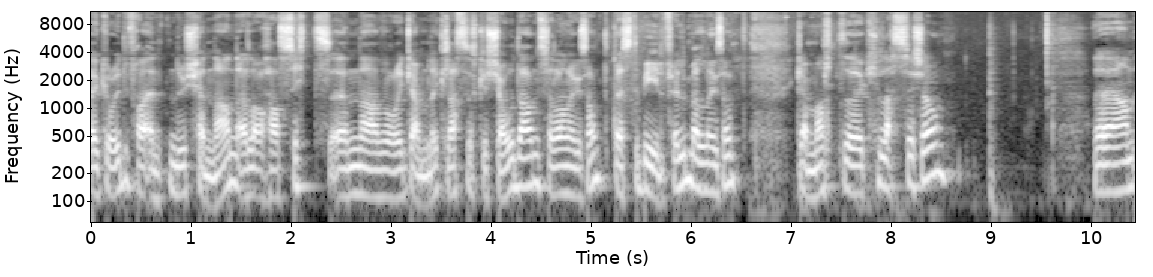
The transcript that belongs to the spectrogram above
jeg går ut ifra enten du kjenner han eller har sett en av våre gamle klassiske showdowns eller noe sånt. Beste bilfilm eller noe sånt. Gammelt eh, klasseshow. Eh, Han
